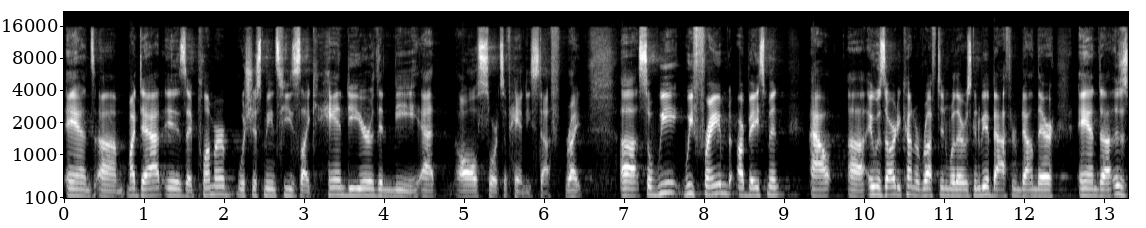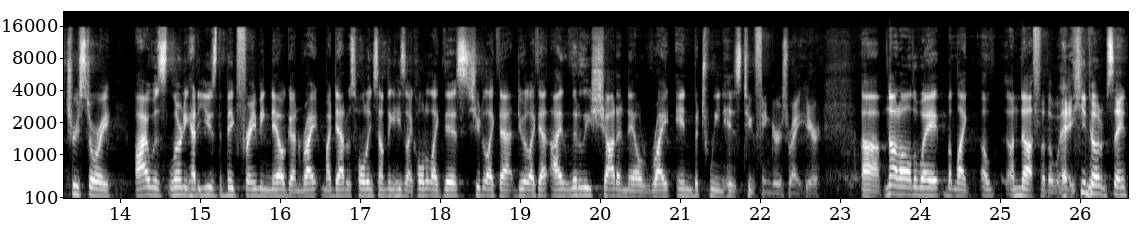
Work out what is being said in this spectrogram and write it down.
And um, my dad is a plumber, which just means he's like handier than me at all sorts of handy stuff, right? Uh, so we we framed our basement out. Uh, it was already kind of roughed in where there was going to be a bathroom down there. And uh, this is a true story. I was learning how to use the big framing nail gun, right? My dad was holding something. He's like, hold it like this, shoot it like that, do it like that. I literally shot a nail right in between his two fingers right here. Uh, not all the way, but like enough of the way. You know what I'm saying?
